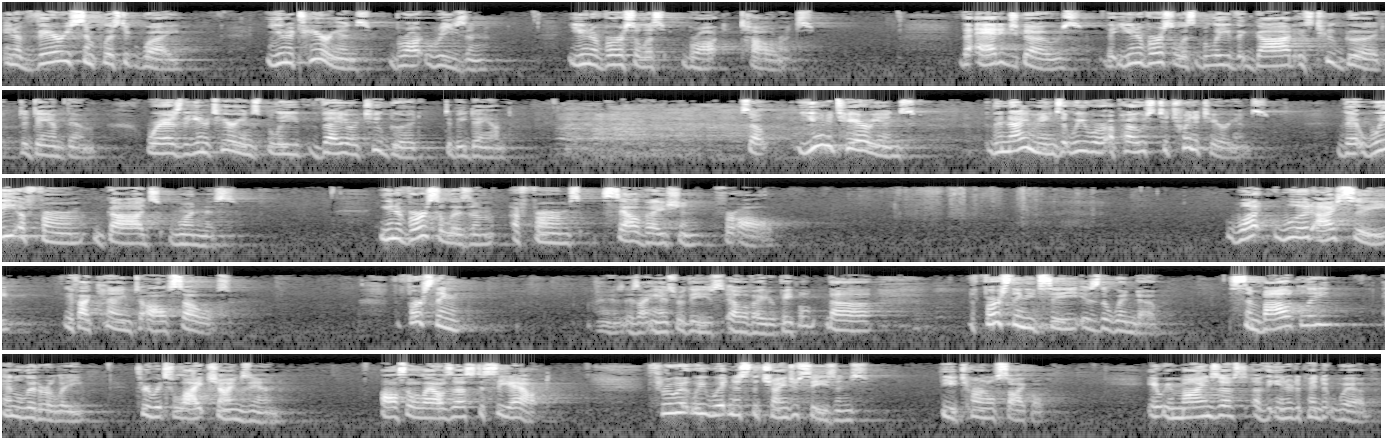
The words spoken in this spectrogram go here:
In a very simplistic way, Unitarians brought reason, Universalists brought tolerance. The adage goes that Universalists believe that God is too good to damn them, whereas the Unitarians believe they are too good to be damned. So, Unitarians, the name means that we were opposed to Trinitarians, that we affirm God's oneness. Universalism affirms salvation for all. What would I see if I came to all souls? The first thing, as, I answer these elevator people, uh, the first thing you'd see is the window, symbolically and literally, through which light shines in. Also allows us to see out through it, we witness the change of seasons, the eternal cycle. It reminds us of the interdependent web.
